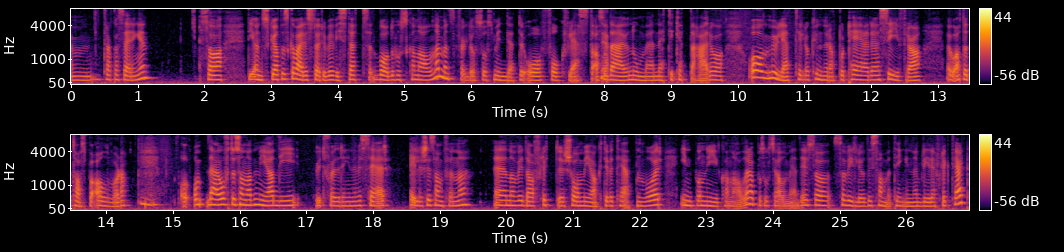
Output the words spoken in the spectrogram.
um, trakasseringen. Så de ønsker jo at det skal være større bevissthet både hos kanalene, men selvfølgelig også hos myndigheter og folk flest. Altså ja. Det er jo noe med netikette her, og, og, mulighet til å kunne rapportere, si ifra, og at det tas på alvor, da. Mm. Og, og det er jo ofte sånn at mye av de utfordringene vi ser ellers i samfunnet, Eh, når vi da flytter så mye av aktiviteten vår inn på nye kanaler, på sosiale medier, så, så, vil jo de samme tingene bli reflektert.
